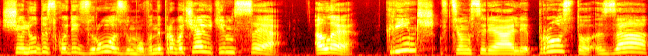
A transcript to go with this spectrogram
що люди сходять з розуму, вони пробачають їм все. Але крінж в цьому серіалі просто за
